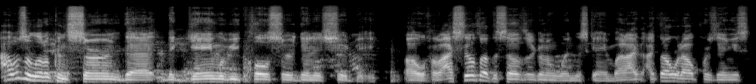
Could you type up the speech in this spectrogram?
I was a little concerned that the game would be closer than it should be. Uh, I still thought the Celtics are going to win this game, but I, I thought without Porzingis,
